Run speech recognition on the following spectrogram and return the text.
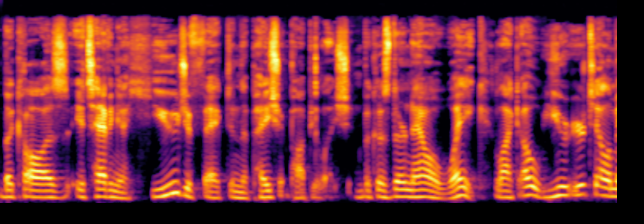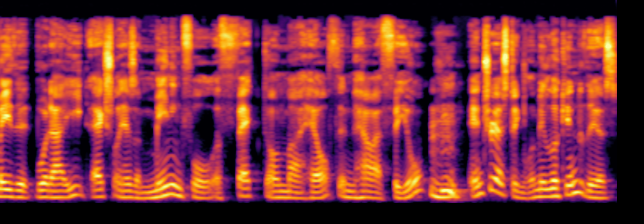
because it's having a huge effect in the patient population because they're now awake. Like, oh, you're, you're telling me that what I eat actually has a meaningful effect on my health and how I feel? Hmm, interesting. Let me look into this.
